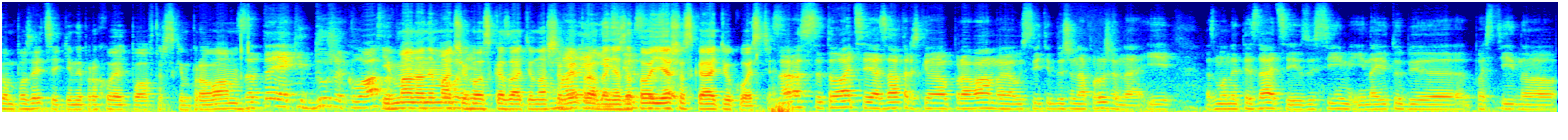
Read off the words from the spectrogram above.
композиції, які не проходять по авторським правам. Зате які дуже класно. І в мене нема підходять. чого сказати у наше У виправдання, зато є що сказати у Кості. Зараз ситуація з авторськими правами у світі дуже напружена і з монетизацією з усім, і на Ютубі постійно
